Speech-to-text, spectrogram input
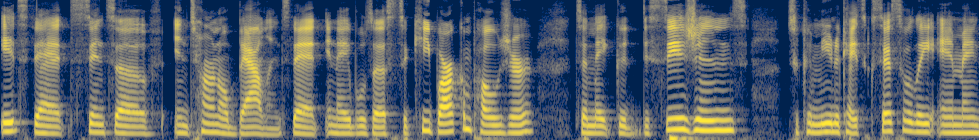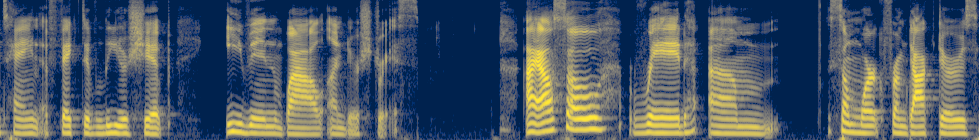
It's that sense of internal balance that enables us to keep our composure, to make good decisions, to communicate successfully, and maintain effective leadership even while under stress. I also read um, some work from doctors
